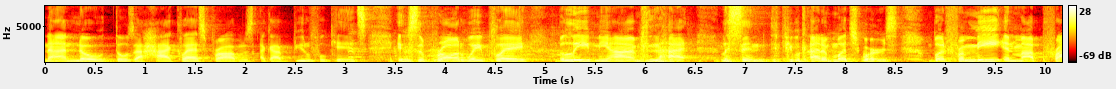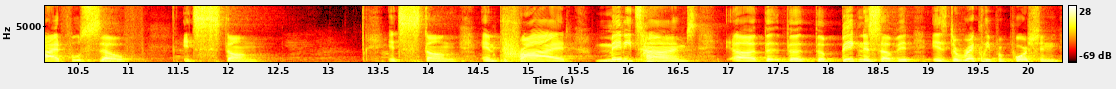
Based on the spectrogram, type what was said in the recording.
now I know those are high class problems. I got beautiful kids. It was a Broadway play. Believe me, I'm not, listen, people got it much worse. But for me and my prideful self, it stung. It stung. And pride, many times, uh, the, the, the bigness of it is directly proportioned,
